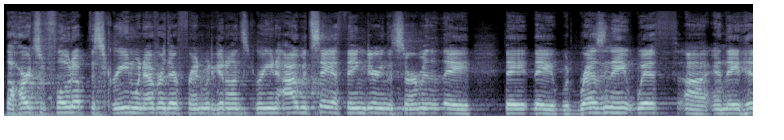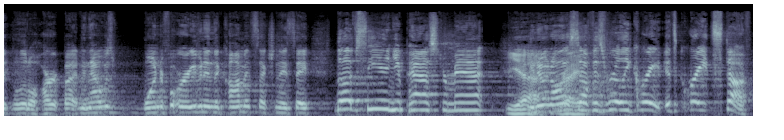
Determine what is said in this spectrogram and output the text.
the hearts would float up the screen whenever their friend would get on screen. I would say a thing during the sermon that they they they would resonate with, uh, and they'd hit the little heart button, and that was wonderful. Or even in the comment section, they'd say, "Love seeing you, Pastor Matt." Yeah, you know, and all right. that stuff is really great. It's great stuff.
